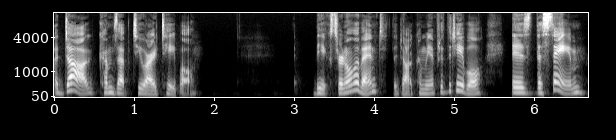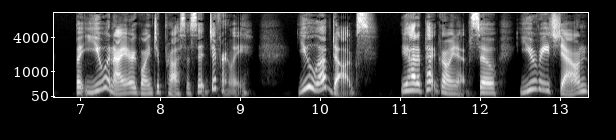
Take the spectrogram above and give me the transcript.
A dog comes up to our table the external event, the dog coming up to the table, is the same, but you and I are going to process it differently. You love dogs. You had a pet growing up. So you reach down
